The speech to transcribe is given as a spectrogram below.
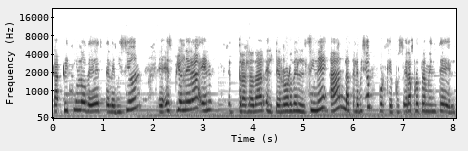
capítulo de televisión. Eh, es pionera en trasladar el terror del cine a la televisión, porque pues era propiamente el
